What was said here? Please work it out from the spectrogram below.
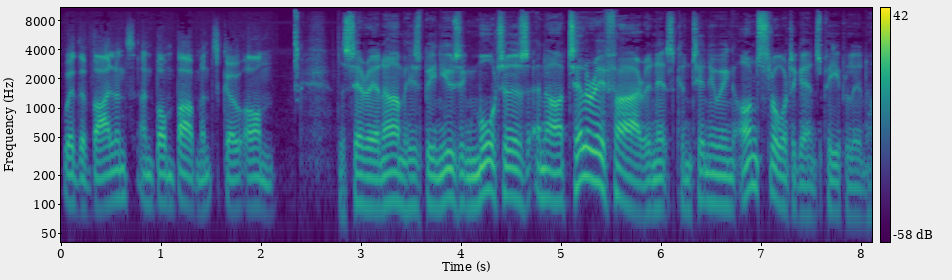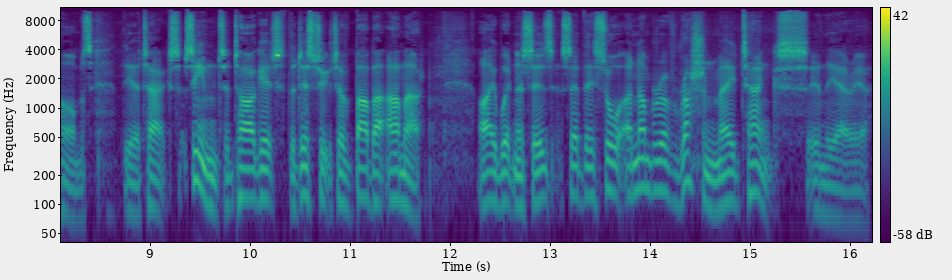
where the violence and bombardments go on. The Syrian army has been using mortars and artillery fire in its continuing onslaught against people in Homs. The attacks seem to target the district of Baba Amr. Eyewitnesses said they saw a number of Russian made tanks in the area.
